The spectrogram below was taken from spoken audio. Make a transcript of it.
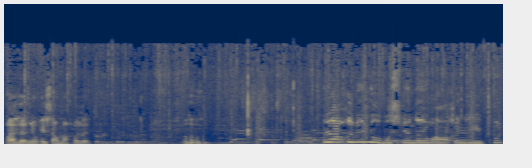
Asan yung isang makulit? Wala ka na, inubos niya na yung aking hipon.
